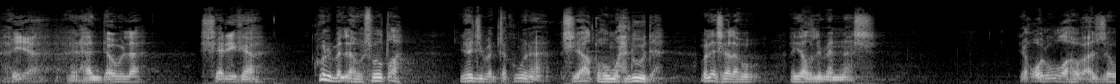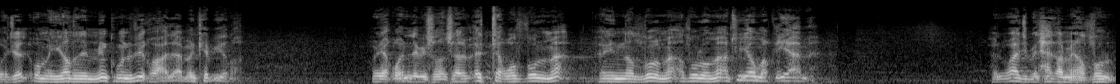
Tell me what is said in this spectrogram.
هيئة الدولة الشركة كل من له سلطة يجب أن تكون سياطه محدودة وليس له أن يظلم الناس. يقول الله عز وجل ومن يظلم منكم نذيقه عذابا كبيرا ويقول النبي صلى الله عليه وسلم اتقوا الظلم فإن الظلم ظلمات يوم القيامة فالواجب الحذر من الظلم.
